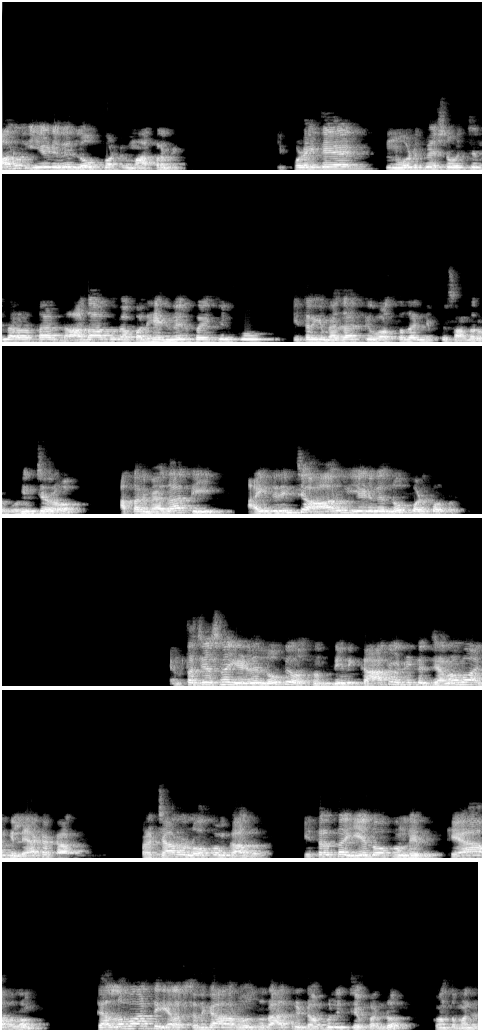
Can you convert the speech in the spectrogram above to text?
ఆరు ఏడు వేలు లోపు మట్టుకు మాత్రమే. ఇప్పుడైతే నోటిఫికేషన్ వచ్చిన తర్వాత దాదాపుగా పదిహేను వేలు పైకి ఇతనికి మెజార్టీ వస్తుందని చెప్పేసి అందరూ ఊహించారో అతని మెజార్టీ ఐదు నుంచి ఆరు ఏడు వేల లోపు పడిపోతుంది. ఎంత చేసినా ఏడు వేల లోపే వస్తుంది. దీనికి కారణం ఏంటంటే జనంలో ఆయనకి లేక కాదు ప్రచారం లోపం కాదు ఇతరత ఏ లోపం లేదు. కేవలం తెల్లవారి ఎలక్షన్గా ఆ రోజు రాత్రి డబ్బులు ఇచ్చే పనిలో కొంతమంది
